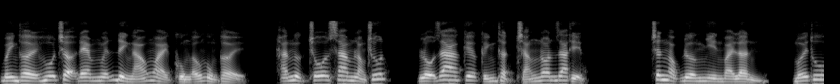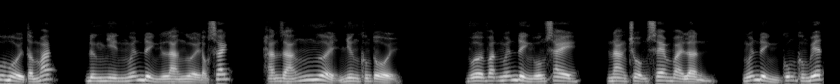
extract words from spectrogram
Bình thời hỗ trợ đem Nguyễn Đình áo ngoài cùng ống cùng thời, hắn ngực chỗ sam lòng chút, lộ ra kia kính thật trắng non da thịt. Chân Ngọc Đường nhìn vài lần, mới thu hồi tầm mắt, đừng nhìn Nguyễn Đình là người đọc sách, hắn dáng người nhưng không tồi. Vừa vặn Nguyễn Đình uống say, nàng trộm xem vài lần, Nguyễn Đình cũng không biết.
